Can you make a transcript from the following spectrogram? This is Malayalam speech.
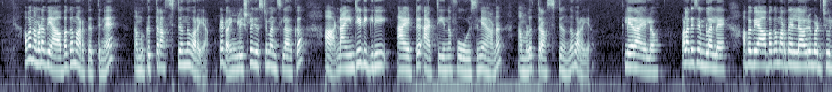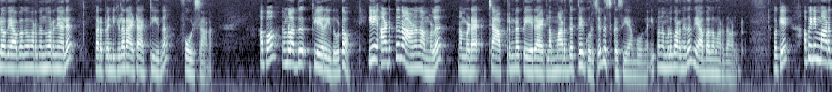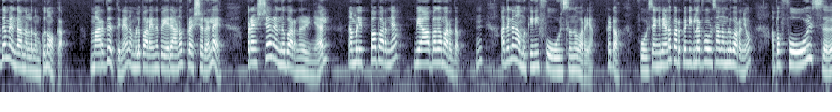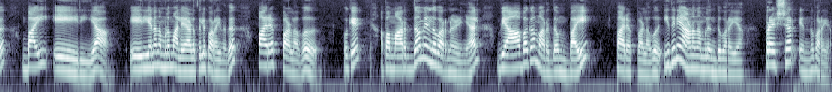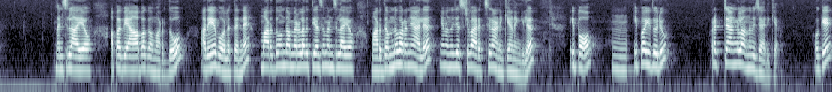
അപ്പോൾ നമ്മുടെ വ്യാപകം അർത്ഥത്തിന് നമുക്ക് ത്രസ്റ്റ് എന്ന് പറയാം. കേട്ടോ? ഇംഗ്ലീഷിൽ ജസ്റ്റ് മനസ്സിലാക്കുക. ആ നയന്റി ഡിഗ്രി ആയിട്ട് ആക്ട് ചെയ്യുന്ന ഫോഴ്സിനെയാണ് നമ്മൾ ത്രസ്റ്റ് എന്ന് പറയാം. ക്ലിയർ ആയല്ലോ? വളരെ സിമ്പിൾ അല്ലേ? അപ്പോൾ വ്യാപകമർദ്ദം എല്ലാവരും പഠിച്ചുല്ലോ വ്യാപകമർദ്ദം എന്ന് പറഞ്ഞാൽ പെർപെൻഡിക്കുലർ ആയിട്ട് ആക്ട് ചെയ്യുന്ന ഫോഴ്സാണ് അപ്പോൾ നമ്മളത് ക്ലിയർ ചെയ്തു കേട്ടോ. ഇനി അടുത്തതാണ് നമ്മൾ നമ്മുടെ ചാപ്റ്ററിന്റെ പേരായിട്ടുള്ള മർദ്ദത്തെക്കുറിച്ച് ഡിസ്കസ് ചെയ്യാൻ പോകുന്നത്. ഇപ്പോൾ നമ്മൾ പറഞ്ഞത് വ്യാപകമർദ്ദമാണ് ഓക്കെ അപ്പോൾ ഇനി മർദ്ദം എന്താണെന്നുള്ളത് നമുക്ക് നോക്കാം. മർദ്ദത്തിന് നമ്മൾ പറയുന്ന പേരാണ് പ്രഷർ അല്ലേ? പ്രഷർ എന്ന് പറഞ്ഞു കഴിഞ്ഞാൽ നമ്മളിപ്പോൾ പറഞ്ഞ വ്യാപക മർദ്ദം. അതിനെ നമുക്കിനി ഫോഴ്സ് എന്ന് പറയാം. കേട്ടോ? ഫോഴ്സ് എങ്ങനെയാണ്? പെർപെൻഡിക്കുലർ ആണ് നമ്മൾ പറഞ്ഞു. അപ്പോൾ ഫോഴ്സ് ബൈ ഏരിയ ഏരിയനെ നമ്മൾ മലയാളത്തിൽ പറയുന്നത് പരപ്പളവ്. ഓക്കെ അപ്പം മർദ്ദം എന്ന് പറഞ്ഞു കഴിഞ്ഞാൽ വ്യാപക മർദ്ദം ബൈ പരപ്പളവ്. ഇതിനെയാണ് നമ്മൾ എന്ത് പറയുക പ്രഷർ എന്ന് പറയാം. മനസ്സിലായോ? അപ്പോൾ വ്യാപക മർദ്ദവും അതേപോലെ തന്നെ മർദ്ദവും തമ്മിലുള്ള വ്യത്യാസം മനസ്സിലായോ? മർദ്ദം എന്ന് പറഞ്ഞാൽ ഞാനൊന്ന് ജസ്റ്റ് വരച്ച് കാണിക്കുകയാണെങ്കിൽ ഇപ്പോൾ ഇപ്പോൾ ഇതൊരു റെക്റ്റാങ്കിൾ ആണെന്ന് വിചാരിക്കുക. ഓക്കെ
